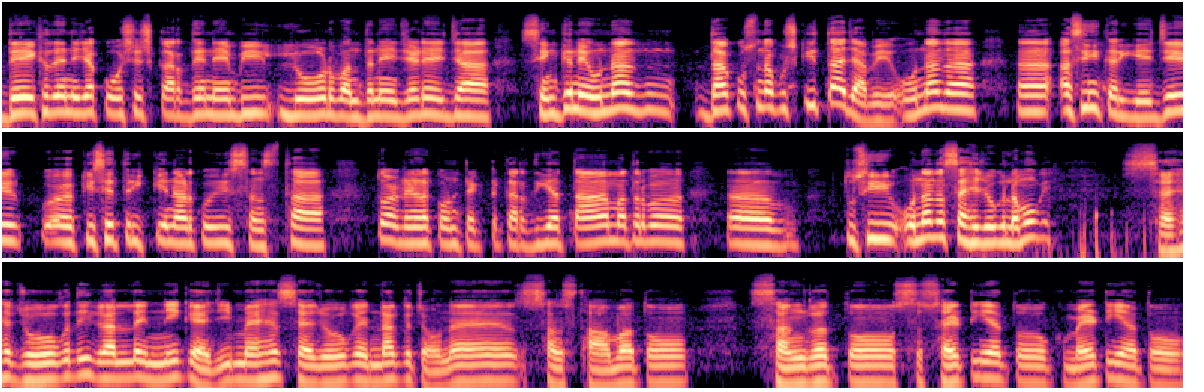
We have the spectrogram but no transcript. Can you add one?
ਦੇਖਦੇ ਨੇ ਜਾਂ ਕੋਸ਼ਿਸ਼ ਕਰਦੇ ਨੇ ਵੀ ਲੋੜਵੰਦ ਨੇ ਜਿਹੜੇ ਜਾਂ ਸਿੰਘ ਨੇ ਉਹਨਾਂ ਦਾ ਕੁਛ ਨਾ ਕੁਛ ਕੀਤਾ ਜਾਵੇ। ਉਹਨਾਂ ਦਾ ਅਸੀਂ ਕਰੀਏ। ਜੇ ਕਿਸੇ ਤਰੀਕੇ ਨਾਲ ਕੋਈ ਸੰਸਥਾ ਤੁਹਾਡੇ ਨਾਲ ਕੰਟੈਕਟ ਕਰਦੀ ਆ ਤਾਂ ਮਤਲਬ ਅਹ, ਤੁਸੀਂ ਉਹਨਾਂ ਦਾ ਸਹਿਯੋਗ ਲਵੋਗੇ? ਸਹਿਯੋਗ ਦੀ ਗੱਲ ਇੰਨੀ ਕੁ ਹੈ ਜੀ, ਮੈਂ ਇਹ ਸਹਿਯੋਗ ਇੰਨਾ ਕੁ ਚਾਹੁੰਦਾ ਹੈ ਸੰਸਥਾਵਾਂ ਤੋਂ, ਸੰਗਤ ਤੋਂ, ਸੁਸਾਇਟੀਆਂ ਤੋਂ, ਕਮੇਟੀਆਂ ਤੋਂ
